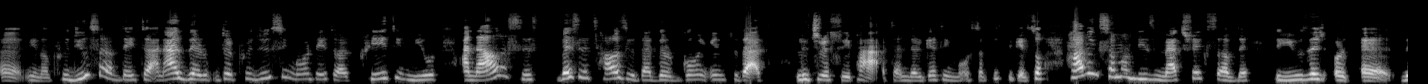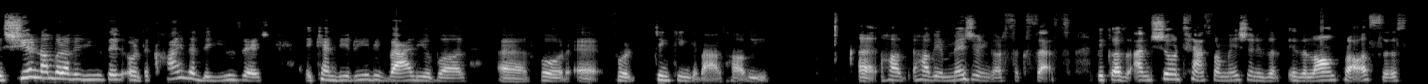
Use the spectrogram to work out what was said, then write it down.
uh, you know producer of data and as they're they're producing more data or creating new analysis basically tells you that they're going into that literacy path and they're getting more sophisticated. So having some of these metrics of the, the usage or uh, the sheer number of the usage or the kind of the usage, it can be really valuable uh, for uh, for thinking about how we uh, how, how we're measuring our success because I'm sure transformation is a, is a long process,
